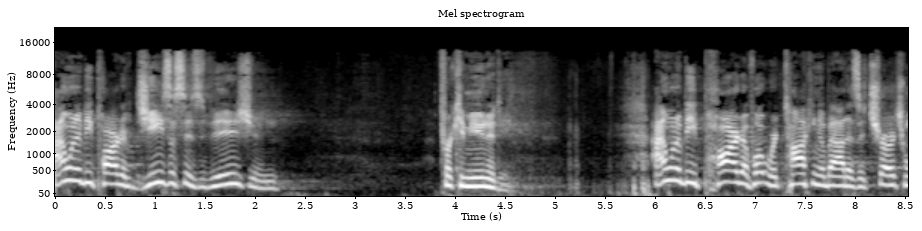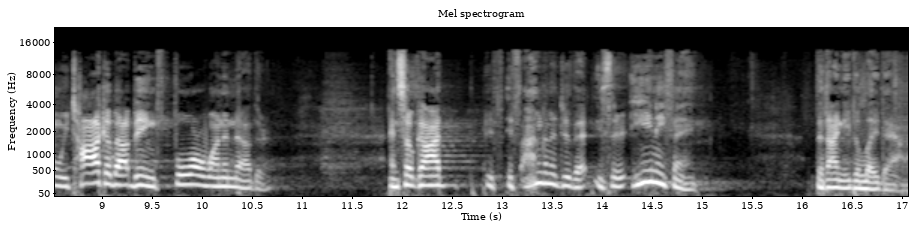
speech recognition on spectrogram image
I want to be part of Jesus' vision for community. I want to be part of what we're talking about as a church when we talk about being for one another. And so, God, if, if I'm going to do that, is there anything that I need to lay down.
